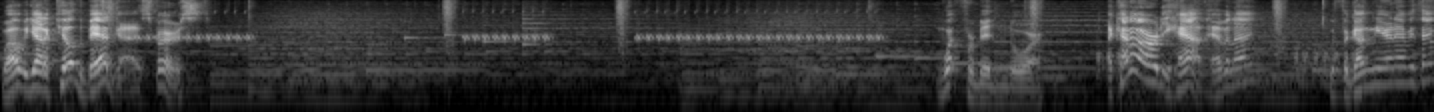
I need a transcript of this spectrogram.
Well, we gotta kill the bad guys first. What forbidden door? I kind of already have, haven't I? With the Gungnir and everything?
